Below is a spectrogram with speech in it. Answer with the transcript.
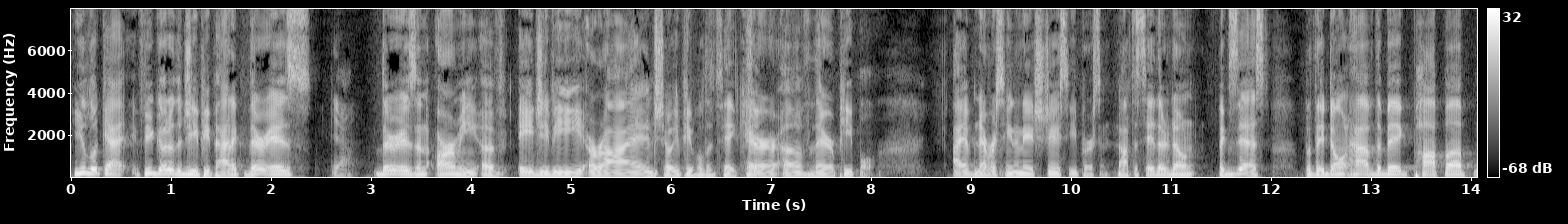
You look at if you go to the GP paddock, there is yeah. there is an army of AGV, Arai, and Shoei people to take care of their people. I have never seen an HJC person. Not to say they don't exist, but they don't have the big pop up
